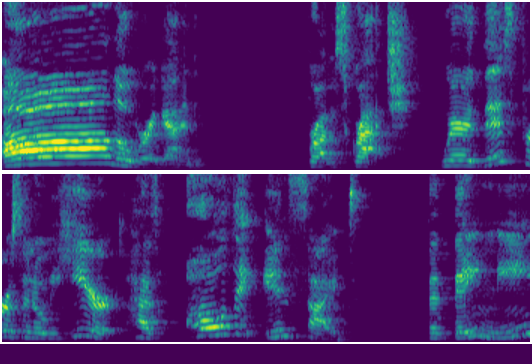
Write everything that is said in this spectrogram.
all over again from scratch. Where this person over here has all the insight that they need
